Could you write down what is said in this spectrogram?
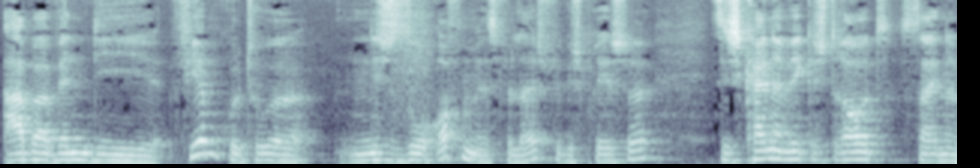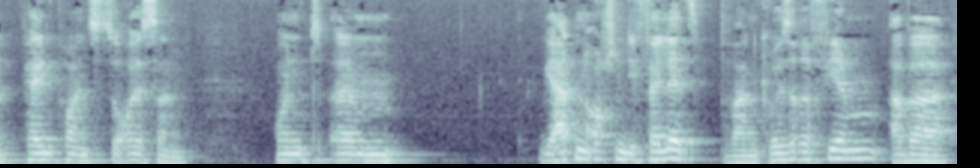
Aber wenn die Firmenkultur nicht so offen ist, vielleicht für Gespräche, sich keiner wirklich traut, seine Painpoints zu äußern. Und ähm, wir hatten auch schon die Fälle, jetzt waren größere Firmen, aber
